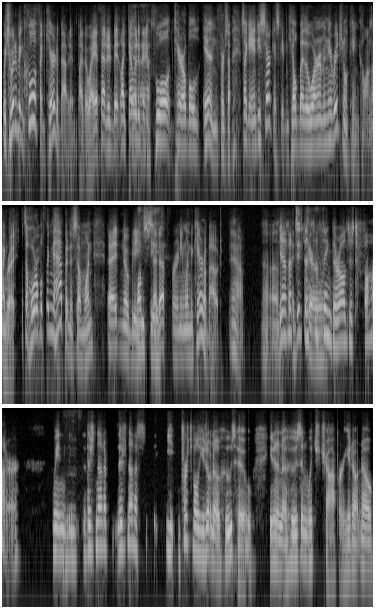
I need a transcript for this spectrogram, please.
Which would have been cool if I'd cared about him. By the way, if that had been like that would have been a cool, terrible end for some. It's like Andy Serkis getting killed by the worm in the original King Kong. Like Right. that's a horrible thing to happen to someone. Uh, nobody Lumpy. set up for anyone to care about. Yeah. Uh, Yeah, that's, that's the when- thing. They're all just fodder. I mean, Mm-hmm. there's not a there's not a First of all, you don't know who's who. You don't know who's in which chopper. You don't know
